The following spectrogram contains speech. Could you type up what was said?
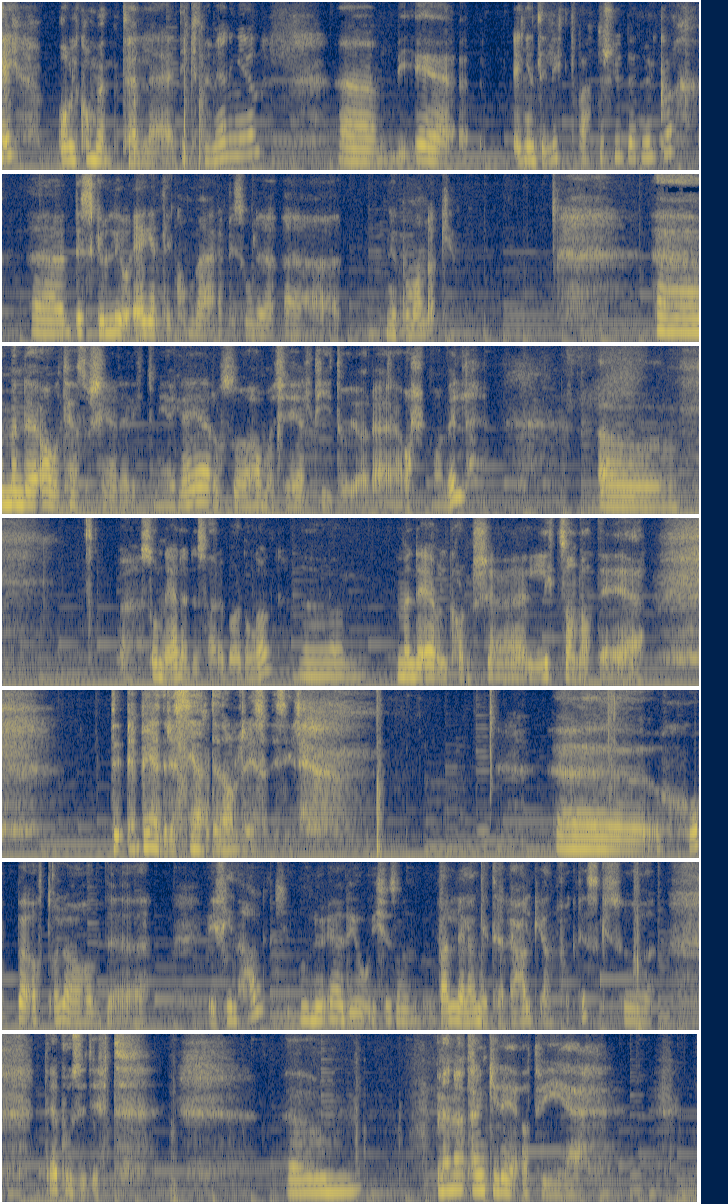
Hei, og velkommen til eh, Dikt med mening igjen. Eh, vi er egentlig litt på etterskudd denne uka. Eh, det skulle jo egentlig komme episode nå på mandag. Men det av og til så skjer det litt mye greier, og så har man ikke helt tid til å gjøre alt man vil. Sånn er det dessverre bare noen gang. Eh, Men det er vel kanskje litt sånn at det er Det er bedre sent enn aldri, som de sier. Uh, håper at alle har hatt ei fin helg. Og nå er det jo ikke sånn veldig lenge til er helg igjen, faktisk. Så det er positivt. Um, men jeg tenker det at vi eh,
